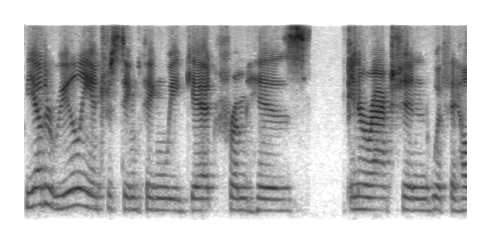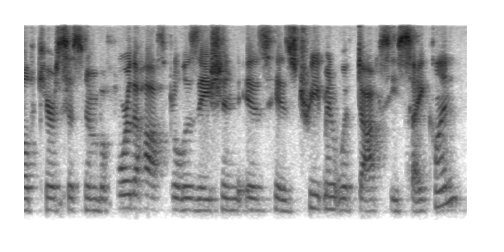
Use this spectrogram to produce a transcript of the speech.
The other really interesting thing we get from his interaction with the healthcare system before the hospitalization is his treatment with doxycycline.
